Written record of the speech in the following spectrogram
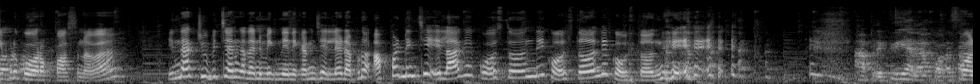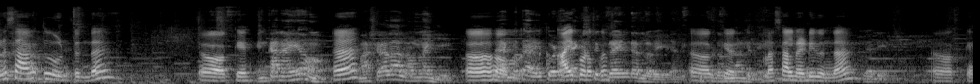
ఇప్పుడు కూర కోస్తున్నావా? ఇందాక చూపించాను కదండి మీకు నేను ఇక్కడ నుంచి వెళ్ళేటప్పుడు అప్పటి నుంచి ఇలాగే కోస్తోంది కోస్తోంది కోస్తోంది. ఆ ప్రక్రియ అలా కొనసాగుతూ ఉంటుందా? ఓకే. ఇంకా నయం? మసాలాలు ఉన్నాయి. అవి కూడా గ్రైండర్లో వేయాలి. ఓకే ఓకే. మసాలా రెడీగా ఉందా? రెడీ ఓకే.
